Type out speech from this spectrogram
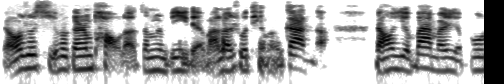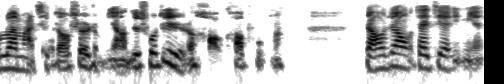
然后说媳妇跟人跑了，怎么怎么地的，完了说挺能干的，然后也外面也不乱码七不着事儿怎么样，就说这人好靠谱嘛。然后让我再见一面，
